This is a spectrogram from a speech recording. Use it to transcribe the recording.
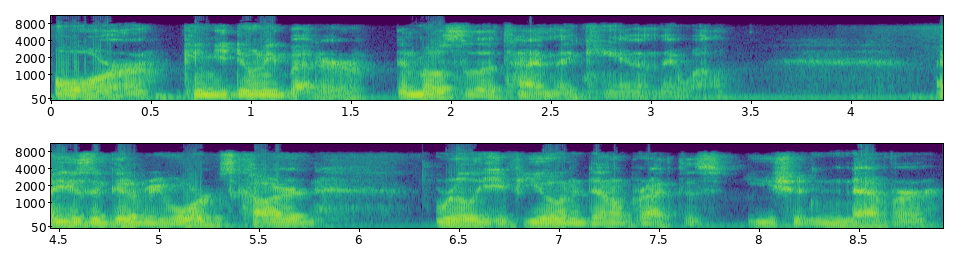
or can you do any better? And most of the time they can and they will. I use a good rewards card. Really, if you own a dental practice, you should never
